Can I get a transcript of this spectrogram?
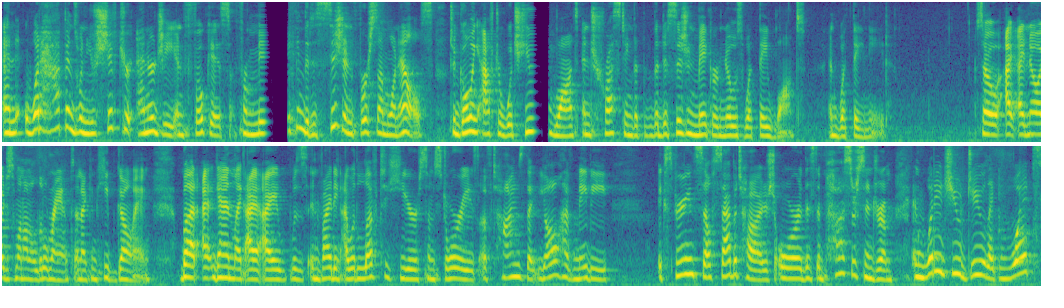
And what happens when you shift your energy and focus from making the decision for someone else to going after what you want and trusting that the decision maker knows what they want and what they need? So I, I, know I just went on a little rant and I can keep going. But again, like I, I was inviting, I would love to hear some stories of times that y'all have maybe experienced self sabotage or this imposter syndrome? And what did you do? Like, what,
